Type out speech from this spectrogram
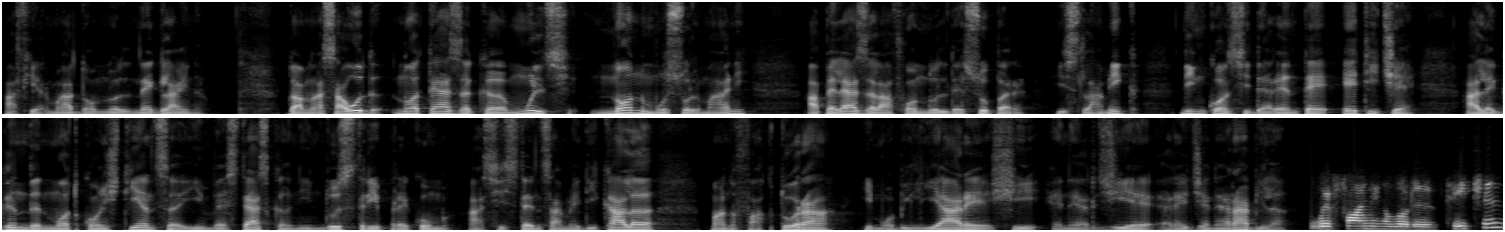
Afirma domnul Negline. Doamna Saud notează că mulți non-musulmani apelează la fondul de super islamic din considerente etice, alegând în mod conștient să investească în industrii precum asistența medicală, manufactura, imobiliare și energie regenerabilă. We're finding a lot of teachers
